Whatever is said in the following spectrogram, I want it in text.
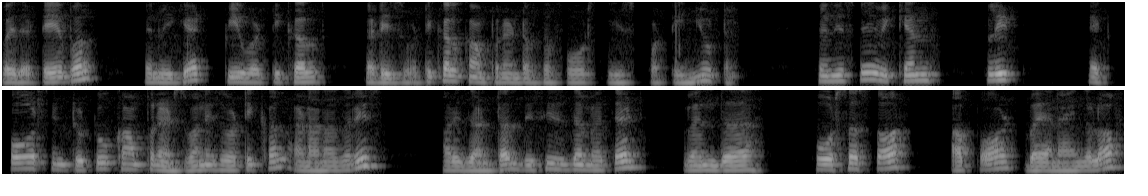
by the table. Then we get p vertical that is vertical component of the force is 40 newton. So in this way we can split a force into two components. One is vertical and another is horizontal. This is the method when the forces are upward by an angle of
